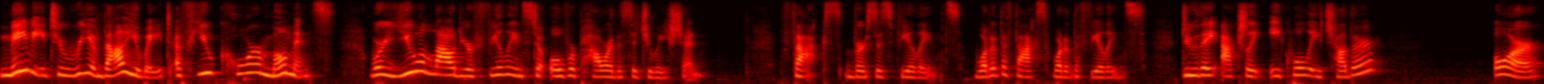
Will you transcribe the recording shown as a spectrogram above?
maybe to reevaluate a few core moments where you allowed your feelings to overpower the situation. Facts versus feelings. What are the facts? What are the feelings? Do they actually equal each other? Or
